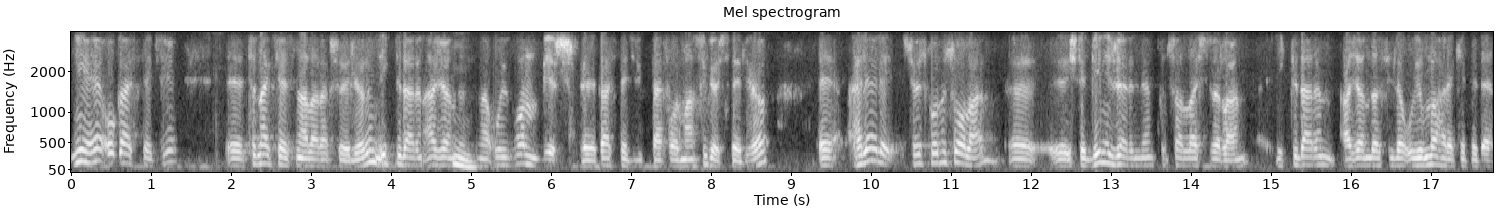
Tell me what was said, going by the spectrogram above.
Niye? O gazeteci e, tırnak içerisine alarak söylüyorum. iktidarın ajandasına uygun bir e, gazetecilik performansı gösteriyor. E, hele hele söz konusu olan e, e, işte din üzerinden kutsallaştırılan iktidarın ajandasıyla uyumlu hareket eden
